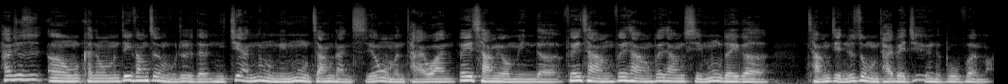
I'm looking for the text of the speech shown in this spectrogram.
他就是，嗯，我们可能我们地方政府就觉得，你既然那么明目张胆使用我们台湾非常有名的、非常非常非常醒目的一个场景，就是我们台北捷运的部分嘛，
